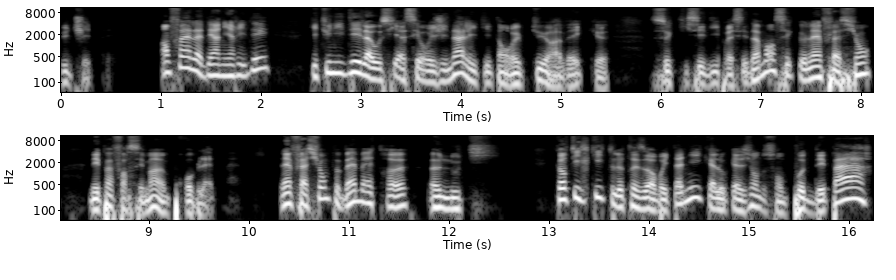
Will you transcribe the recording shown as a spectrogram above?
budgétaire. Enfin, la dernière idée, qui est une idée là aussi assez originale et qui est en rupture avec euh, ce qui s'est dit précédemment, c'est que l'inflation n'est pas forcément un problème. L'inflation peut même être un outil. Quand il quitte le Trésor britannique à l'occasion de son pot de départ,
